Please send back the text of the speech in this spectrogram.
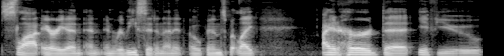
slot area and, and, and release it and then it opens. But like i had heard that if you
